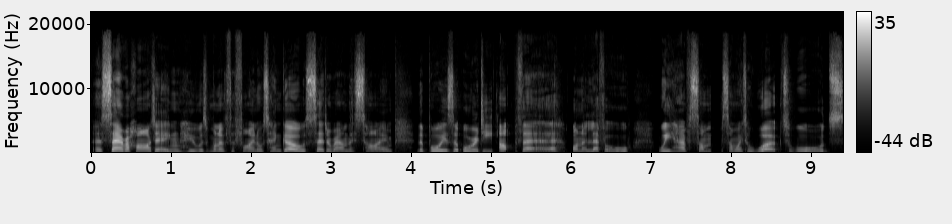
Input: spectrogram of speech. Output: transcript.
Uh, Sarah Harding, who was one of the final 10 girls, said around this time, The boys are already up there on a level. We have some somewhere to work towards.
